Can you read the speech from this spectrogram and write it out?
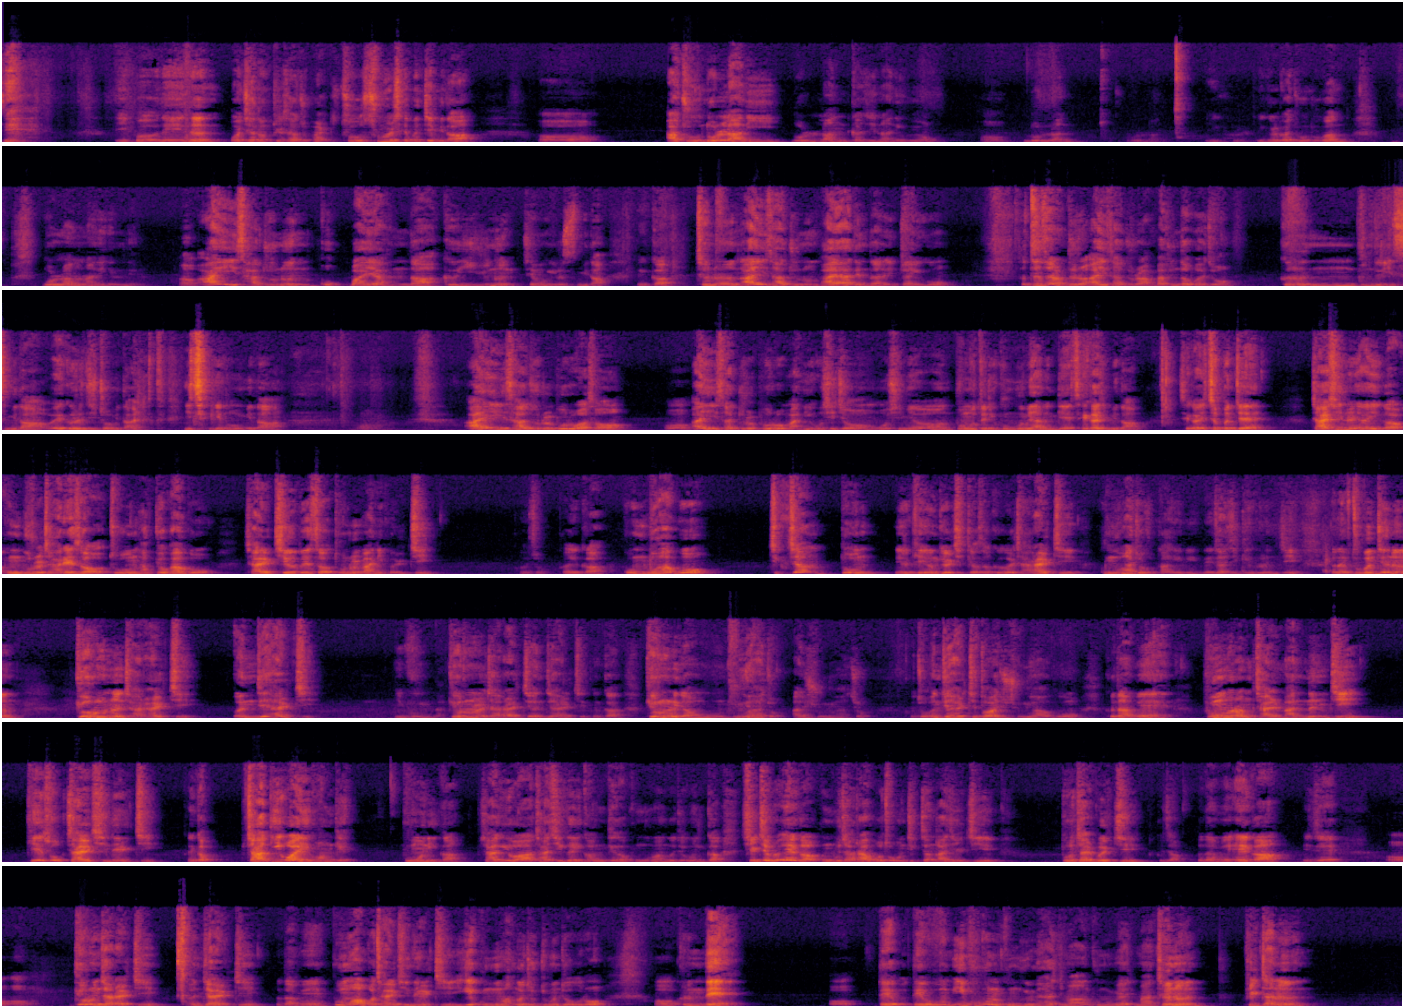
네. 이번에는 원샷 원킬 사주 팔투 23번째입니다. 어, 아주 논란이, 논란까지는 아니고요. 어, 논란, 논란. 이걸, 이걸 가지고 누가, 논란은 아니겠네요. 어, 아이 사주는 꼭 봐야 한다. 그 이유는 제목이 이렇습니다. 그러니까 저는 아이 사주는 봐야 된다는 입장이고, 어떤 사람들은 아이 사주를 안 봐준다고 하죠. 그런 분들이 있습니다. 왜 그런지 좀 이따 이 책에 나옵니다. 어, 아이 사주를 보러 와서 어, 아이 사주를 보러 많이 오시죠. 오시면 부모들이 궁금해하는 게 세 가지입니다. 세 가지. 첫 번째, 자신의 아이가 공부를 잘해서 좋은 학교 가고 잘 취업해서 돈을 많이 벌지. 그죠. 그러니까 공부하고 직장, 돈 이렇게 연결시켜서 그걸 잘할지 궁금하죠. 당연히 내 자식이 그런지. 그 다음에 두 번째는 결혼은 잘 할지 언제 할지 이 부분입니다. 결혼을 잘 할지 언제 할지 그러니까 결혼에 대한 부분 중요하죠. 아주 중요하죠. 그렇죠. 언제 할지도 아주 중요하고 그 다음에 부모랑 잘 맞는지 계속 잘 지낼지 그러니까 자기와의 관계 부모니까 자기와 자식의 관계가 궁금한 거죠. 그러니까 실제로 애가 공부 잘하고 좋은 직장 가질지 돈 잘 벌지 그죠? 그 다음에 애가 이제 어, 결혼 잘 할지 언제 할지 그 다음에 부모하고 잘 지낼지 이게 궁금한 거죠 기본적으로 어 그런데 어 대, 대부분 이 부분을 궁금해 하지만 궁금해 하지만 저는 필자는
